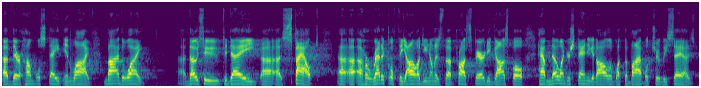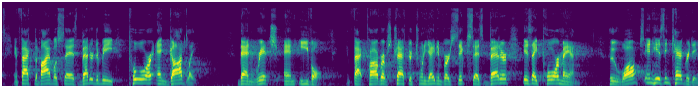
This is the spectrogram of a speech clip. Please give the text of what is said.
of their humble state in life. By the way, uh, those who today uh, uh spout uh, a heretical theology known as the prosperity gospel have no understanding at all of what the Bible truly says. In fact, the Bible says better to be poor and godly than rich and evil. In fact, Proverbs chapter 28 and verse 6 says, Better is a poor man who walks in his integrity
